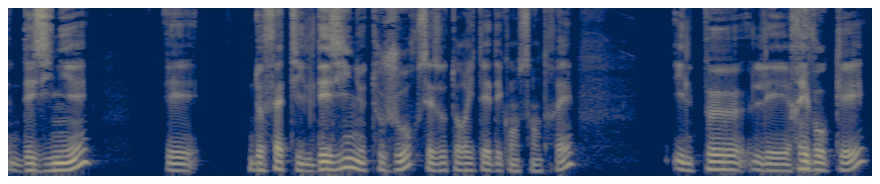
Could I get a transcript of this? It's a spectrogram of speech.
désigner, et de fait il désigne toujours ces autorités déconcentrées, il peut les révoquer,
